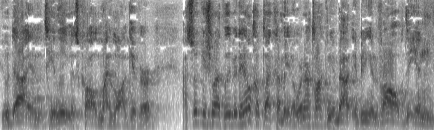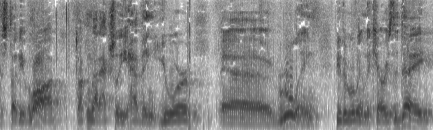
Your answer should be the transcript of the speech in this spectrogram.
Yehuda in Tehillim is called my lawgiver. We're not talking about being involved in the study of law, we're talking about actually having your uh, ruling be the ruling that carries the day.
